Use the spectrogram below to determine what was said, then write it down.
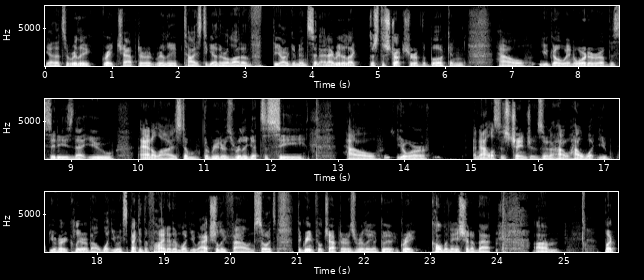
Yeah, that's a really great chapter. It really ties together a lot of the arguments. And, and I really like just the structure of the book and how you go in order of the cities that you analyzed. And the readers really get to see how your analysis changes and how, how what you, you're very clear about what you expected to find and then what you actually found. So it's the Greenfield chapter is really a good, great culmination of that. Um, but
